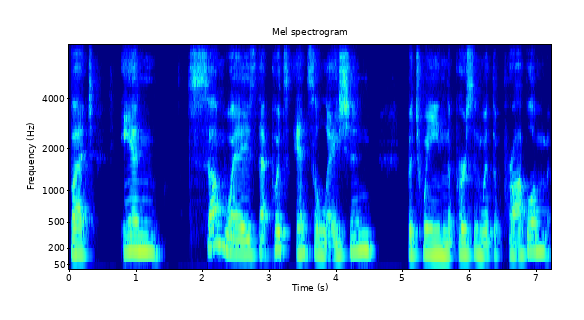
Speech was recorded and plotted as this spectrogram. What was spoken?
but in some ways that puts insulation between the person with the problem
